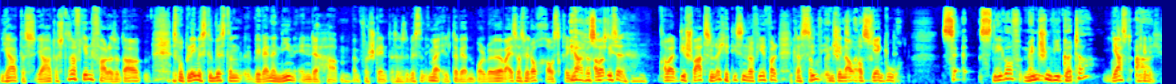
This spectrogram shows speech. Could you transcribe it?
ja, das, ja, das, das auf jeden Fall. Also da, das Problem ist, du wirst dann, wir werden ja nie ein Ende haben beim Verständnis. Also du wirst dann immer älter werden wollen, weil wer weiß, was wir doch rauskriegen. Ja, das aber, diese, aber die schwarzen Löcher, die sind auf jeden Fall, das sind eben genau Objekte. Snegov, Menschen wie Götter? Ja, ah, ich.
